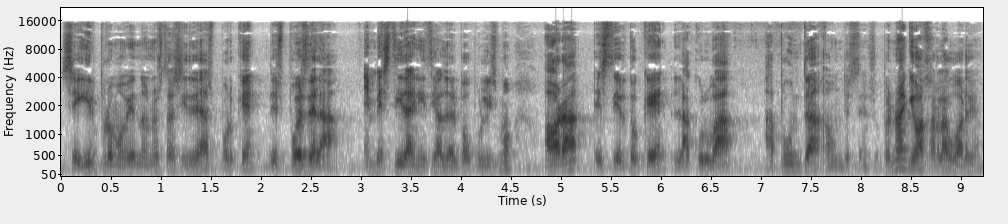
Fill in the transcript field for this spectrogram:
seguir promoviendo nuestras ideas porque después de la embestida inicial del populismo, ahora es cierto que la curva apunta a un descenso. Pero no hay que bajar la guardia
